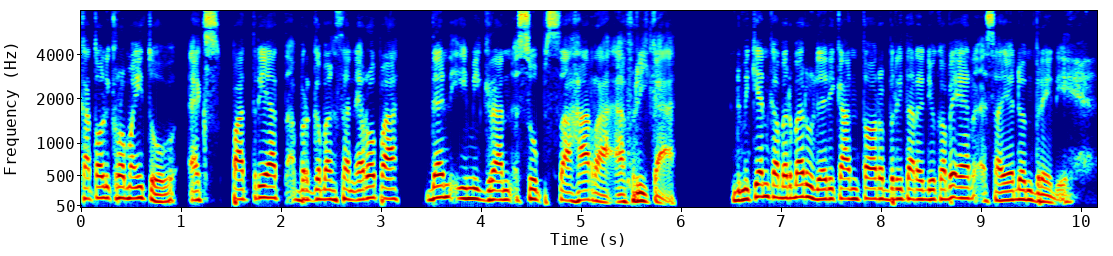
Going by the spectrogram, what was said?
Katolik Roma itu ekspatriat berkebangsaan Eropa dan imigran sub-Sahara Afrika. Demikian kabar baru dari kantor Berita Radio KBR, saya Don Brady.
